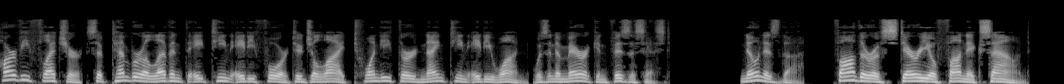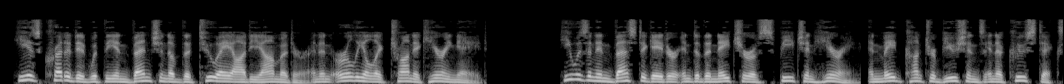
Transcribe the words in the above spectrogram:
Harvey Fletcher September 11, 1884 to July 23, 1981 was an American physicist. Known as the «father of stereophonic sound», he is credited with the invention of the 2A audiometer and an early electronic hearing aid. He was an investigator into the nature of speech and hearing, and made contributions in acoustics,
